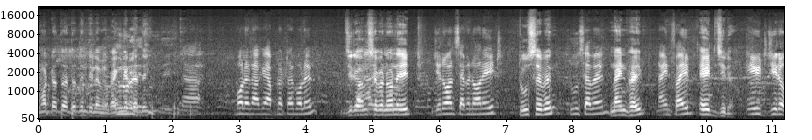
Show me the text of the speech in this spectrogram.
আমারটা তো এতদিন দিলাম ভাগ্নেরটা দিই। বলেন আগে আপনারটাই বলেন। Zero one seven one eight. Zero one seven one eight. Two seven two seven nine five nine five eight zero eight zero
